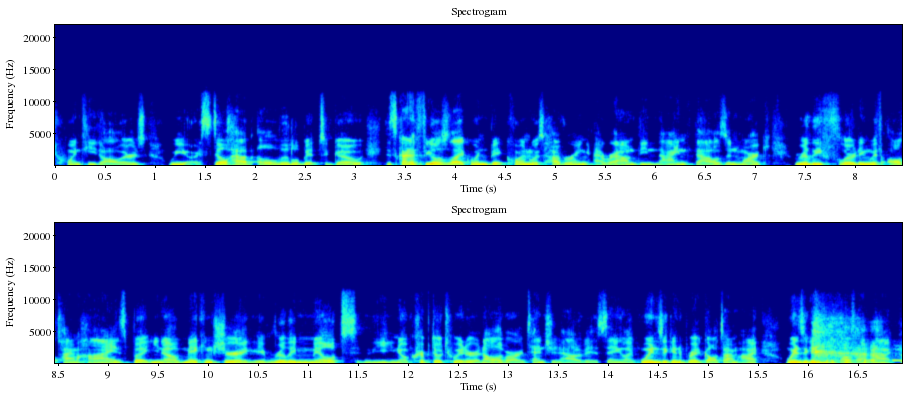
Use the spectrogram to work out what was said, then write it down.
$14,020. We uh, still have a little bit to go. This kind of feels like when Bitcoin was hovering around the 9,000 mark, really flirting with all time highs, but, you know, making sure it really milked the, you know, crypto Twitter and all of our attention out of it, saying like, when's it going to break all time high? When's it going to break all time high?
